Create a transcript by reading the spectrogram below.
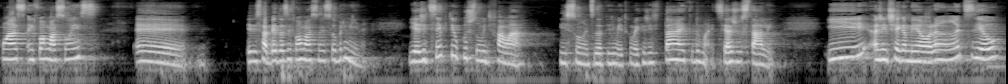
com as informações, é, ele saber das informações sobre mim, né? E a gente sempre tem o costume de falar isso antes do atendimento, como é que a gente está e tudo mais, se ajustar ali. E a gente chega meia hora antes e eu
